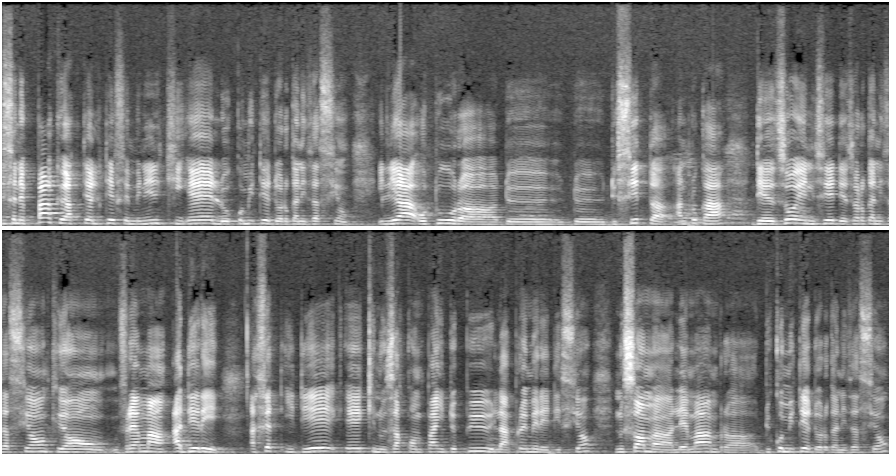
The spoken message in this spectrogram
ce n'est pas que Actualité féminine qui est le comité d'organisation. Il y a autour euh, du site, en tout cas, des ONG, des organisations qui ont vraiment adhéré à cette idée et qui nous accompagnent depuis la première édition. Nous sommes euh, les membres euh, du comité d'organisation.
